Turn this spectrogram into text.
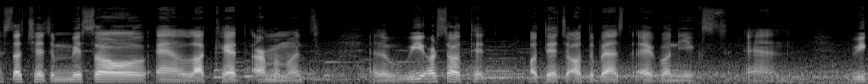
such as missile and rocket armament. And we also attach advanced avionics and we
